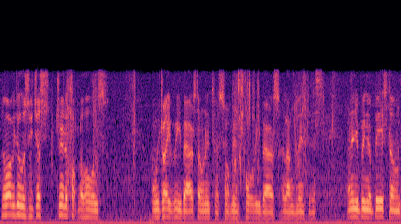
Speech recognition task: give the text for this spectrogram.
Now what we do is we just drill a couple of holes and we drive rebars down into it, so maybe four rebars along the length of this. And then you bring your base down,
